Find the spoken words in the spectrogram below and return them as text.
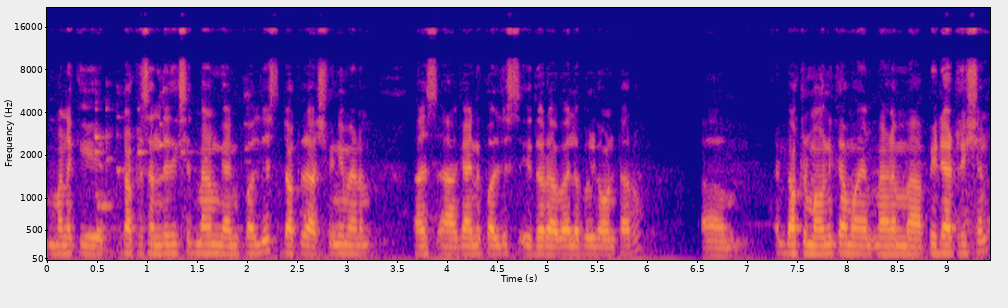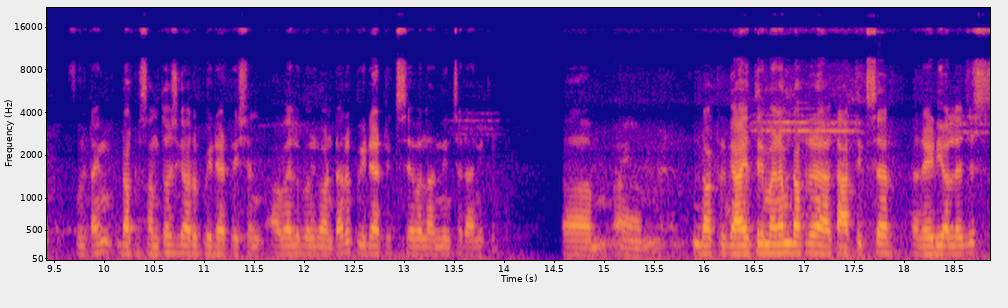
మనకి doctor Sandhya Dikshit madam gynaecologist doctor Ashwini madam gynaecologist ఇద్దరు అవైలబుల్గా ఉంటారు. డాక్టర్ మౌనిక మా- madam paediatrician full time doctor Santosh garu paediatrician అవైలబుల్గా ఉంటారు. పీడియాట్రిక్ సేవలు అందించడానికి. Doctor Gayatri madam doctor Karthik sir radiologist.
